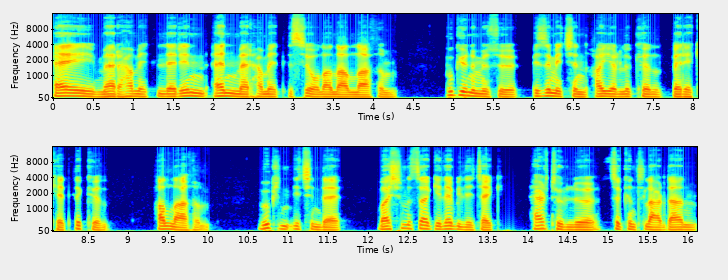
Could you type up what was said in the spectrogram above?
ey merhametlilerin en merhametlisi olan Allah'ım, bugünümüzü bizim için hayırlı kıl, bereketli kıl. Allah'ım, bugün içinde başımıza gelebilecek her türlü sıkıntılardan,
